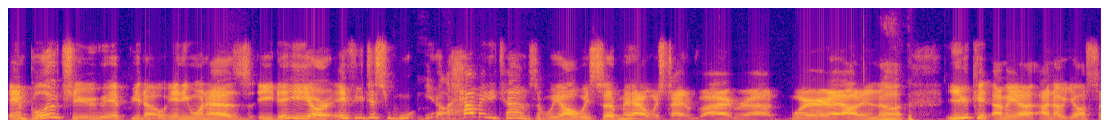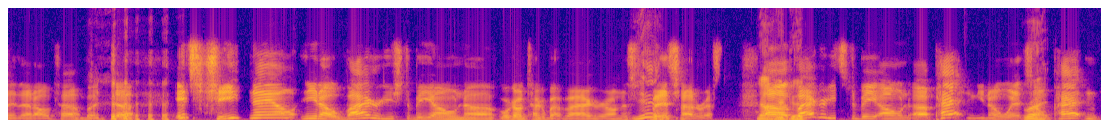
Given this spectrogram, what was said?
and Blue Chew, if you know anyone has ED, or if you just you know, how many times have we always said, "Man, I wish I had a Viagra, I'd wear it out," and uh, you can. I mean, I, I know y'all say that all the time, but uh, it's cheap now. You know, Viagra used to be on. Uh, we're going to talk about Viagra on this, Yeah. but it's not a rest. No, uh. Viagra used to be on uh, patent. You know, when it's on patent,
